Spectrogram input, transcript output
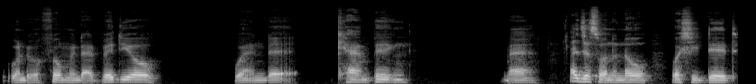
when they were filming that video, when they're camping. Man, I just want to know what she did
